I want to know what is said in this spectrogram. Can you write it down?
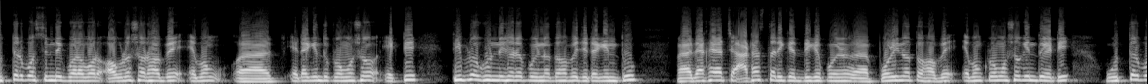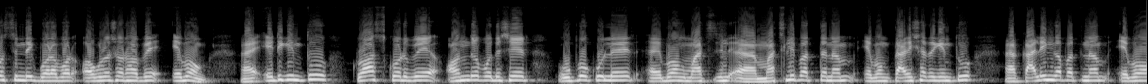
উত্তর পশ্চিম দিক বরাবর অগ্রসর হবে এবং এটা কিন্তু ক্রমশ একটি তীব্র ঘূর্ণিঝড়ে পরিণত হবে, যেটা কিন্তু দেখা যাচ্ছে আঠাশ তারিখের দিকে পরিণত হবে এবং ক্রমশ কিন্তু এটি উত্তর পশ্চিম দিক বরাবর অগ্রসর হবে এবং এটি কিন্তু ক্রস করবে অন্ধ্রপ্রদেশের উপকূলের এবং মাছলিপত্তনম এবং তারই সাথে কিন্তু আহ, কালিঙ্গাপত্তনম এবং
